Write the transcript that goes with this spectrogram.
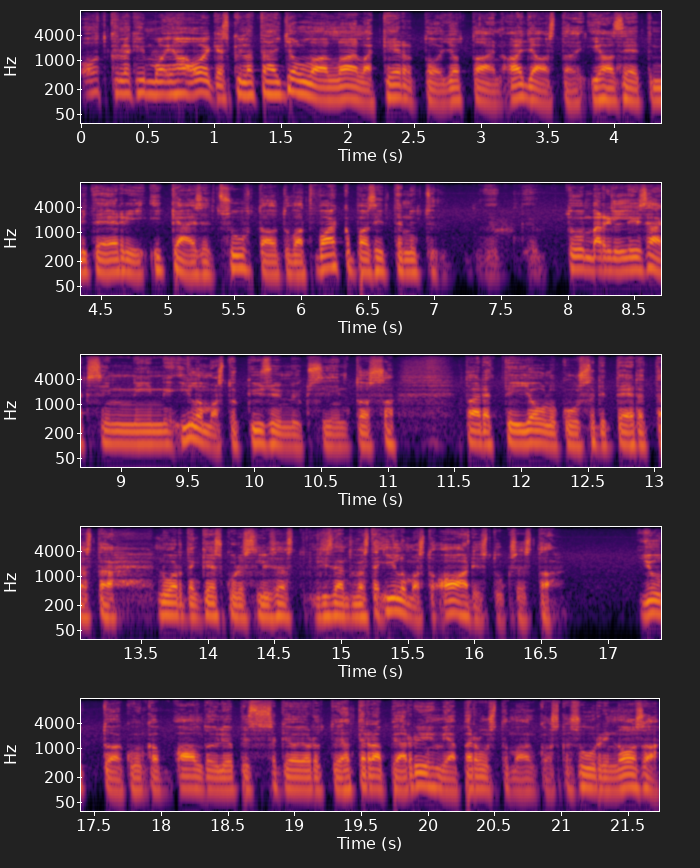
Oot kyllä Kimmo ihan oikeassa. Kyllä tämä jollain lailla kertoo jotain ajasta. Ihan se, että miten eri ikäiset suhtautuvat vaikkapa sitten nyt Thunbergin lisäksi niin ilmastokysymyksiin. Tuossa taidettiin joulukuussakin tehdä tästä nuorten keskuudessa lisääntyvästä ilmastoahdistuksesta juttua, kuinka Aalto-yliopistossakin on jouduttu ihan terapiaryhmiä perustamaan, koska suurin osa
